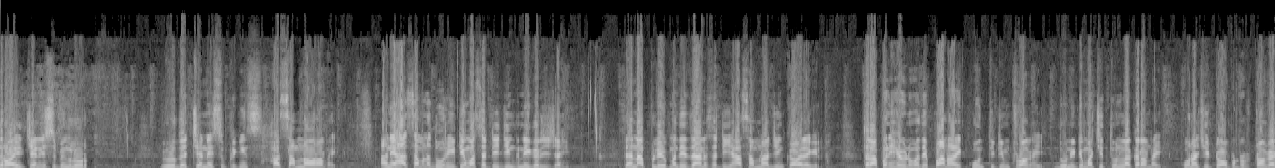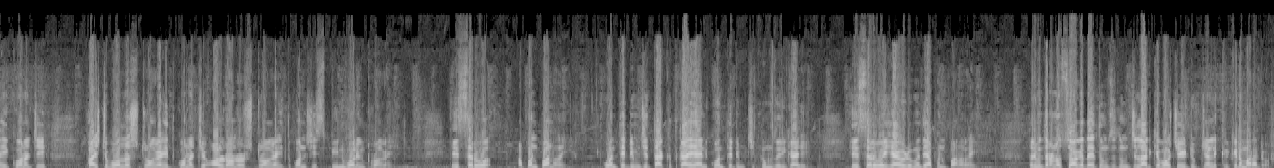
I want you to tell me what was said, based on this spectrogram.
Royal challengers Bangalore विरुद्ध Chennai super Kings हा सामना होणार आहे. आणि हा सामना दोन्ही टीमासाठी जिंकणे गरजेचे आहे. त्यांना प्लेऑफमध्ये जाण्यासाठी हा सामना जिंकावा लागेल. तर आपण ह्या व्हिडिओमध्ये पाहणार आहे कोणती टीम स्ट्रॉंग आहे. दोन्ही टीमाची तुलना करणार आहे. कोणाची टॉप ऑर्डर स्ट्रॉंग आहे कोणाचे फास्ट बॉलर स्ट्रॉंग आहेत कोणाचे ऑलराऊंडर स्ट्रॉंग आहेत कोणाची स्पिन बॉलिंग स्ट्रॉंग आहे. हे सर्व आपण पाहणार आहे. कोणत्या टीमची ताकद काय आहे आणि कोणत्या टीमची कमजोरी काय आहे. हे सर्व ह्या व्हिडिओमध्ये आपण पाहणार आहे. तर मित्रांनो स्वागत आहे तुमचं तुमच्या लाडक्या भाऊच्या यूट्यूब चॅनल क्रिकेट मराठीवर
